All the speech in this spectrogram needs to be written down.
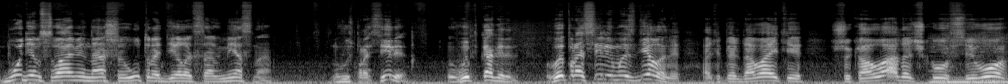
Будем с вами наше утро делать совместно. Ну, вы спросили? Вы, как говорит, вы просили, мы сделали. А теперь давайте шоколадочку, всего,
